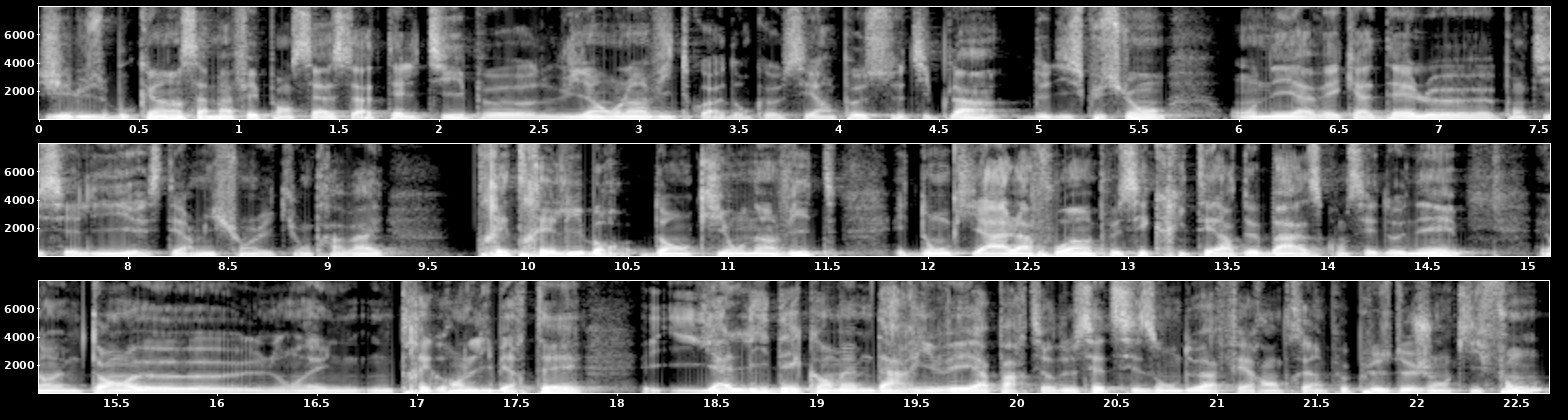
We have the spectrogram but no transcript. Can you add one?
j'ai lu ce bouquin, ça m'a fait penser à, tel type, viens, on l'invite. quoi. Donc c'est un peu ce type-là de discussion. On est avec Adèle Ponticelli et Esther Michon avec qui on travaille très très libre dans qui on invite. Et donc, il y a à la fois un peu ces critères de base qu'on s'est donnés, et en même temps, euh, on a une, une, très grande liberté. Il y a l'idée quand même d'arriver à partir de cette saison 2 à faire rentrer un peu plus de gens qui font,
